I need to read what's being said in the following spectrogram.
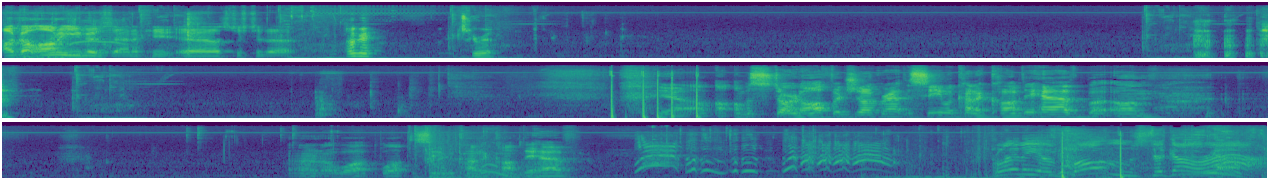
I'll go Ana. You go Zen. If you. Uh, let's just do that. Okay. Screw it. Yeah, I'm, I'm gonna start off with Junkrat to see what kind of comp they have, but um, I don't know. We'll have, we'll have to see what kind of comp they have. Plenty of bombs to go around.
